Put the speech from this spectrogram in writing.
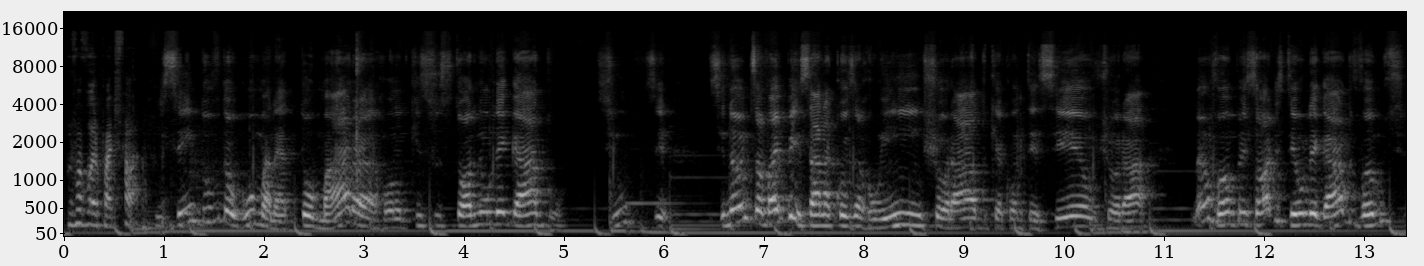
Por favor, pode falar. E sem dúvida alguma, né? Tomara, Ronald, que isso se torne um legado. Se, um, se, senão a gente só vai pensar na coisa ruim, chorar do que aconteceu, chorar. Não, vamos pensar, olha, se tem um legado, vamos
